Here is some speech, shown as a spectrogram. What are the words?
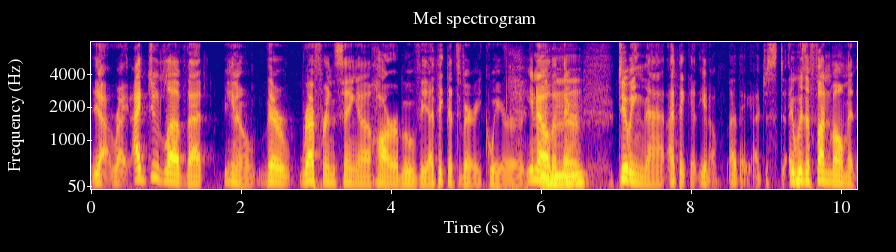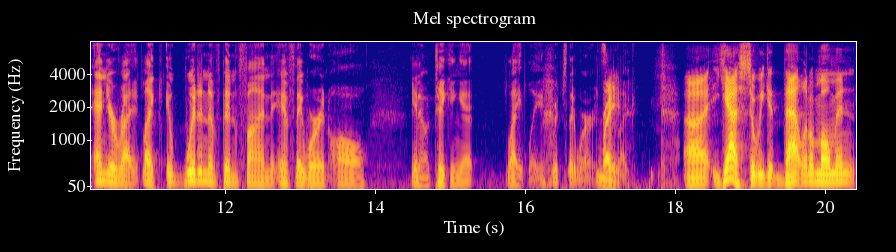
Yeah. Right. I do love that. You know, they're referencing a horror movie. I think that's very queer. You know that they're doing that. I think it. You know, I think I just it was a fun moment. And you're right. Like it wouldn't have been fun if they weren't all, you know, taking it lightly, which they were. Right. Like. Uh, yeah. So we get that little moment.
